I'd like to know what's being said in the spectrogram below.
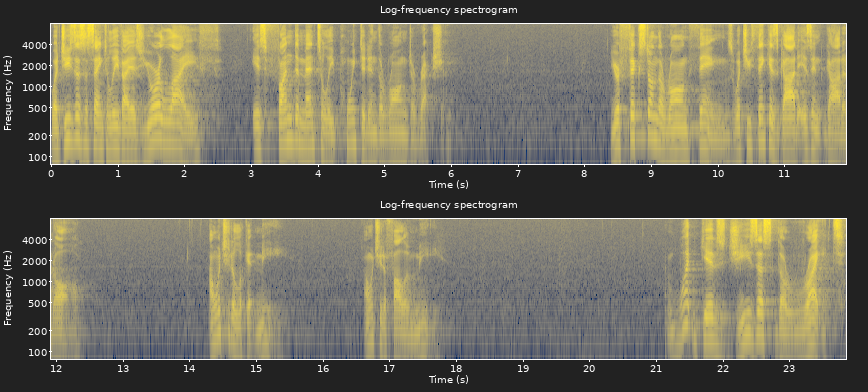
What Jesus is saying to Levi is, Your life is fundamentally pointed in the wrong direction. You're fixed on the wrong things. What you think is God isn't God at all. I want you to look at me. I want you to follow me. And what gives Jesus the right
